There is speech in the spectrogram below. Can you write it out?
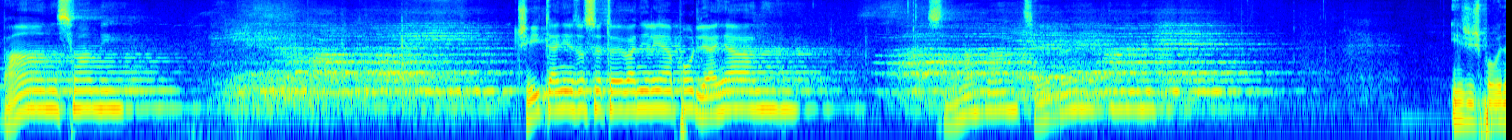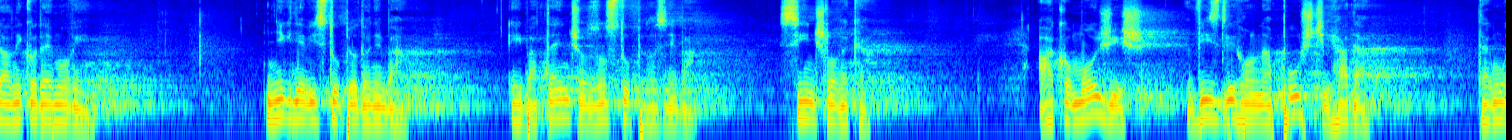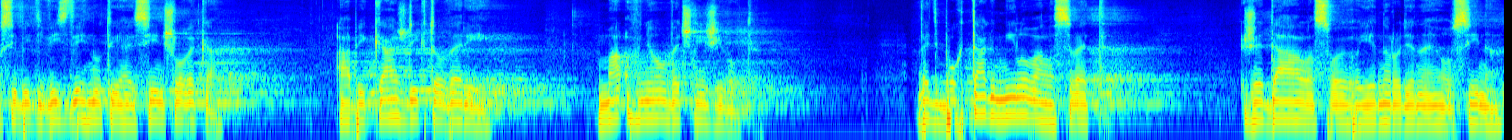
Pán s vami. Čítanie zo Sv. Evangelia podľa Jána. Sláva Tebe, Ježiš povedal Nikodémovi, nikde vystúpil do neba, iba ten, čo zostúpil z neba, syn človeka. A ako Mojžiš vyzdvihol na púšti hada, tak musí byť vyzdvihnutý aj syn človeka, aby každý, kto verí, mal v ňom väčší život. Veď Boh tak miloval svet, že dal svojho jednorodeného syna,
